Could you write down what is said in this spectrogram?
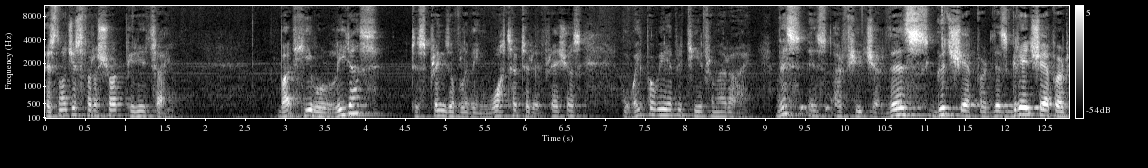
It's not just for a short period of time but he will lead us to springs of living water to refresh us and wipe away every tear from our eye. This is our future. This good shepherd, this great shepherd,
